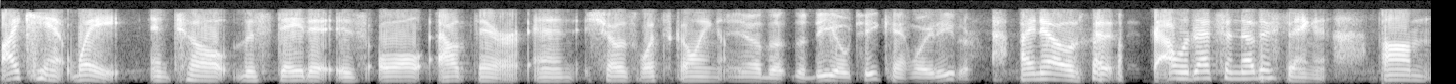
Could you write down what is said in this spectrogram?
I can't wait until this data is all out there and shows what's going on. Yeah, the the DOT can't wait either. I know. well, that's another thing. Um,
